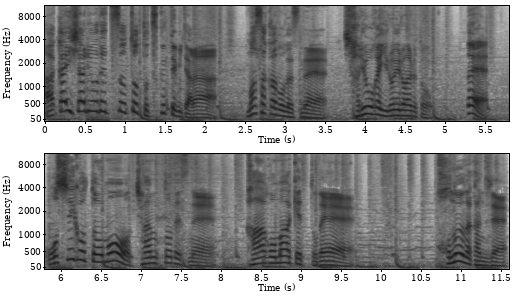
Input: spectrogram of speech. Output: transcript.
赤い車両でちょっと作ってみたらまさかのですね車両がいろいろあると。でお仕事もちゃんとですねカーゴマーケットでこのような感じで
